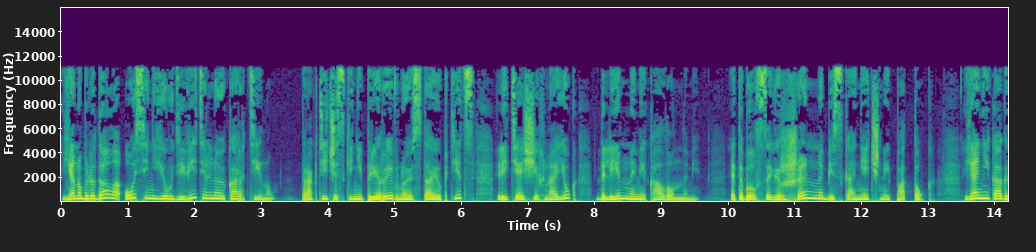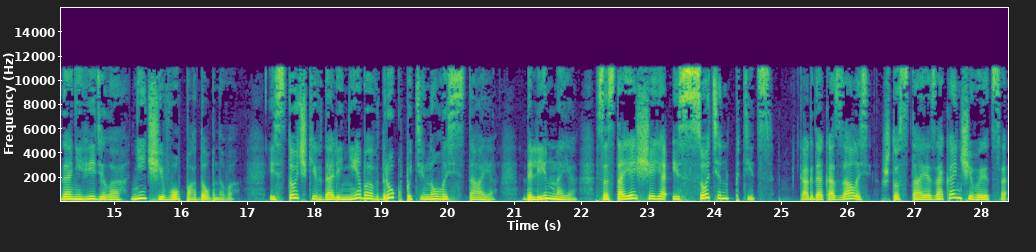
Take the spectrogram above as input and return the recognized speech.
Я наблюдала осенью удивительную картину. Практически непрерывную стаю птиц, летящих на юг длинными колоннами. Это был совершенно бесконечный поток. Я никогда не видела ничего подобного. Из точки вдали неба вдруг потянулась стая, длинная, состоящая из сотен птиц. Когда казалось, что стая заканчивается,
